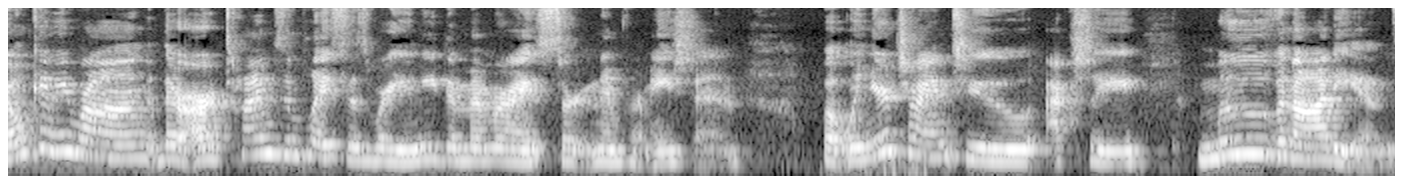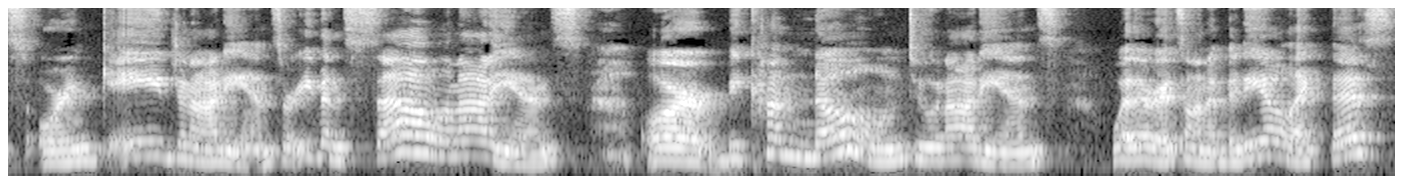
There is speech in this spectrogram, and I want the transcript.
don't get me wrong, there are times and places where you need to memorize certain information. But when you're trying to actually move an audience or engage an audience or even sell an audience or become known to an audience, whether it's on a video like this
